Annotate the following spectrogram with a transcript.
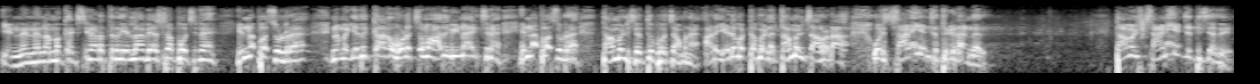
என்னென்ன நம்ம கட்சி நடத்துறது எல்லாம் வேஸ்டா போச்சுன்னு என்னப்பா சொல்ற? நம்ம எதுக்காக உழைச்சோமோ அது வீணாயிருச்சுனே என்னப்பா சொல்ற? தமிழ் செத்து போச்சு அட எடுபட்ட பையில தமிழ் சாவடா. ஒரு சனியன் செத்துக்கிடான்னு தமிழ் சனியன் செத்துச்சு அது.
